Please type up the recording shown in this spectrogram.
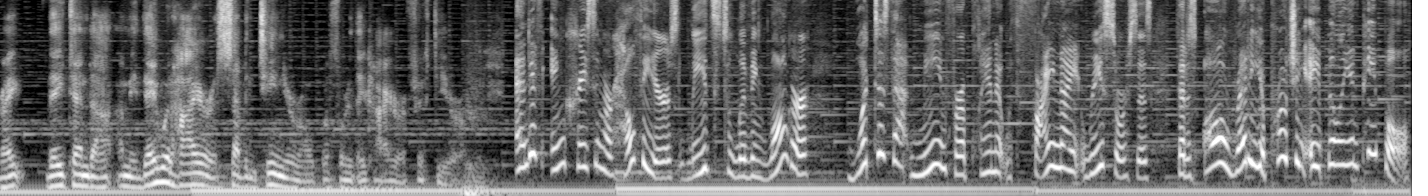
right? They tend to, I mean, they would hire a 17 year old before they'd hire a 50 year old. And if increasing our healthy years leads to living longer, what does that mean for a planet with finite resources that is already approaching 8 billion people?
